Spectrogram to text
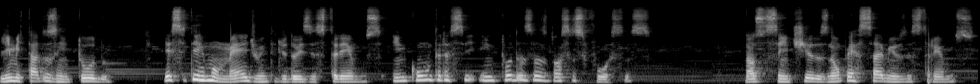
Limitados em tudo, esse termo médio entre dois extremos encontra-se em todas as nossas forças. Nossos sentidos não percebem os extremos.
